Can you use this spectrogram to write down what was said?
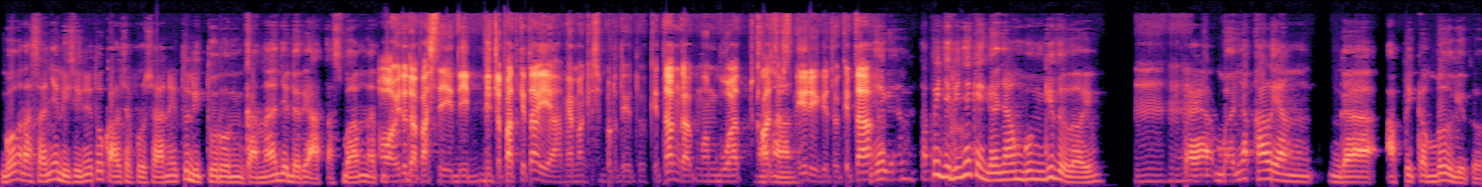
Gue ngerasanya di sini tuh culture perusahaan itu diturunkan aja dari atas banget. oh itu udah pasti di di tempat kita ya memang seperti itu. Kita nggak membuat culture Ah-ah. sendiri gitu. Kita Iya kan? Tapi jadinya kayak gak nyambung gitu loh, Im. Mhm. Kayak banyak hal yang nggak applicable gitu.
